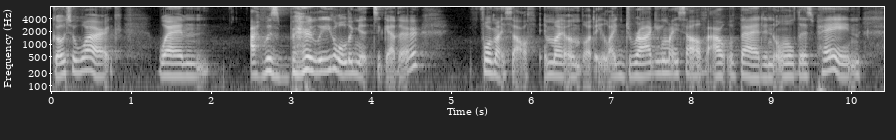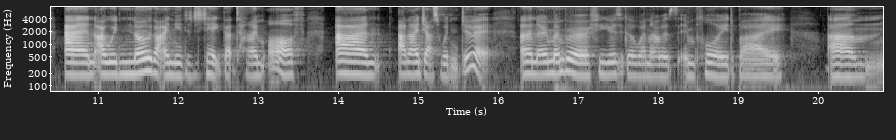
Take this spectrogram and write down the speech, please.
go to work when I was barely holding it together for myself in my own body, like dragging myself out of bed in all this pain. And I would know that I needed to take that time off. And and I just wouldn't do it. And I remember a few years ago when I was employed by um,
